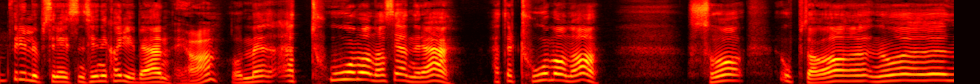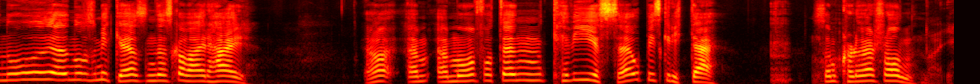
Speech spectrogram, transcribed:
bryllupsreisen sin i Karibien. Ja. Og med, et, to måneder senere, etter to måneder, så oppdaga nå er det noe som ikke er som det skal være her. Ja, jeg, jeg må ha fått en kvise oppi skrittet. Som klør sånn. Nei.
